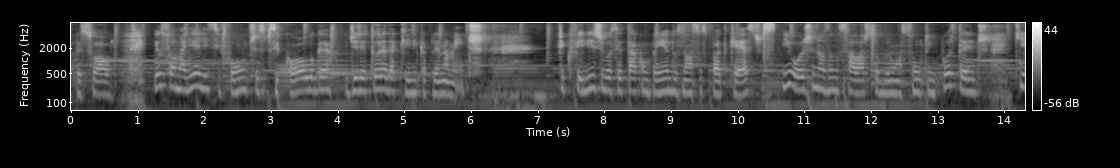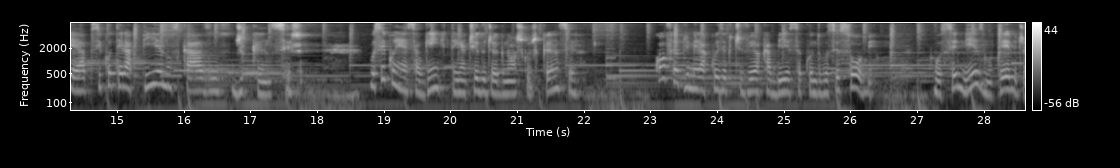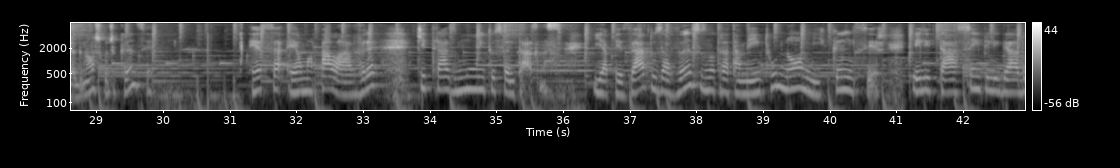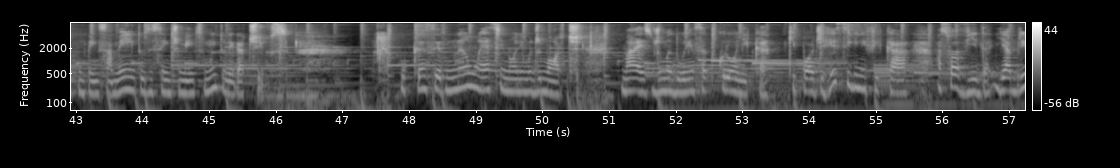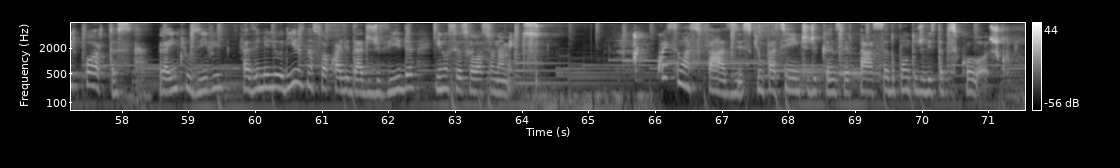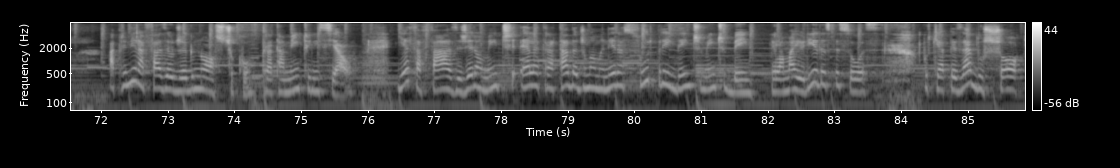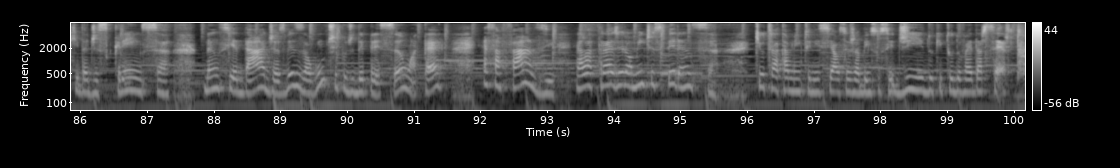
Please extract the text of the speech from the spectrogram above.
Pessoal. Eu sou a Maria Alice Fontes, psicóloga e diretora da Clínica Plenamente. Fico feliz de você estar acompanhando os nossos podcasts e hoje nós vamos falar sobre um assunto importante que é a psicoterapia nos casos de câncer. Você conhece alguém que tenha tido diagnóstico de câncer? Qual foi a primeira coisa que te veio à cabeça quando você soube? Você mesmo teve diagnóstico de câncer? Essa é uma palavra que traz muitos fantasmas. E apesar dos avanços no tratamento, o nome câncer, ele está sempre ligado com pensamentos e sentimentos muito negativos. O câncer não é sinônimo de morte, mas de uma doença crônica que pode ressignificar a sua vida e abrir portas para, inclusive, fazer melhorias na sua qualidade de vida e nos seus relacionamentos. Quais são as fases que um paciente de câncer passa do ponto de vista psicológico? A primeira fase é o diagnóstico, tratamento inicial. E essa fase geralmente ela é tratada de uma maneira surpreendentemente bem pela maioria das pessoas, porque apesar do choque, da descrença, da ansiedade, às vezes algum tipo de depressão até, essa fase ela traz geralmente esperança que o tratamento inicial seja bem sucedido, que tudo vai dar certo.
